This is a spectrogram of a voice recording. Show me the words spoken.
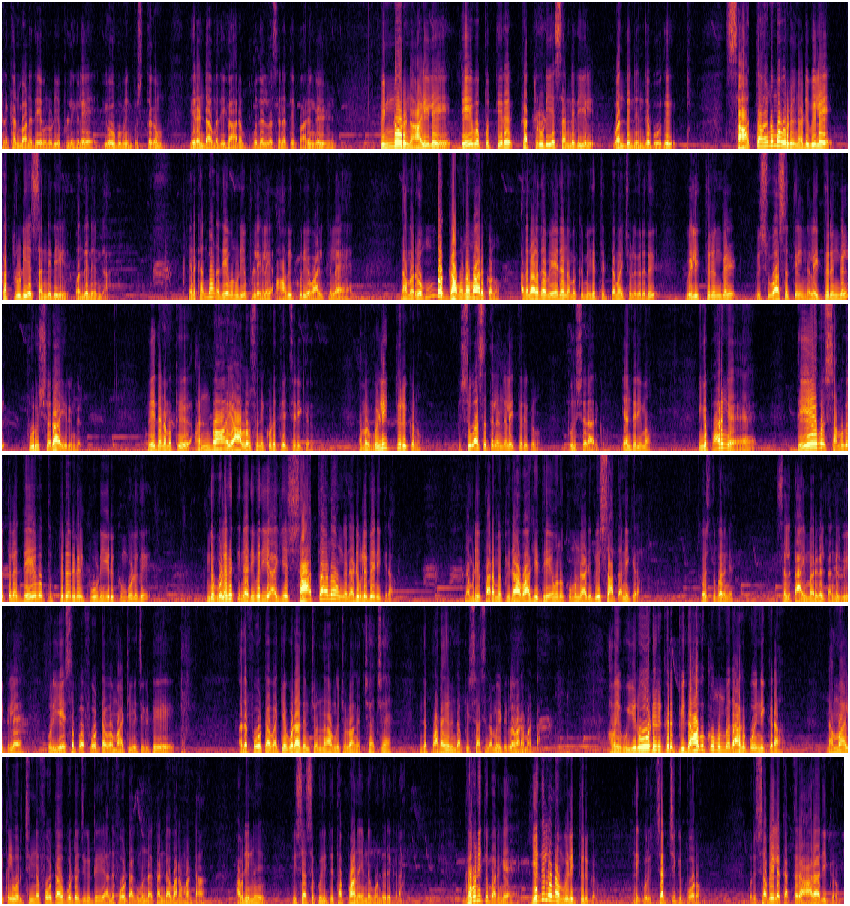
எனக்கு அன்பான தேவனுடைய பிள்ளைகளே யோபுவின் புஸ்தகம் இரண்டாம் அதிகாரம் முதல் வசனத்தை பாருங்கள். பின்னொரு நாளிலே தேவபுத்திரர் கத்தருடைய சந்நிதியில் வந்து நின்றபோது சாத்தானும் அவர்கள் நடுவிலே கத்தருடைய சந்நிதியில் வந்து நின்றார். எனக்கு அன்பான தேவனுடைய பிள்ளைகளே ஆவிக்குரிய வாழ்க்கையில் நாம் ரொம்ப கவனமாக இருக்கணும். அதனால தான் வேதம் நமக்கு மிக திட்டமாய் சொல்கிறது விழித்திருங்கள் விசுவாசத்தில் நிலைத்திருங்கள் புருஷராயிருங்கள். வேதம் நமக்கு அன்பாய் ஆலோசனை கொடுத்து எச்சரிக்கிறது. நம்ம விழித்து இருக்கணும் விசுவாசத்தில் நிலைத்து இருக்கணும் புருஷராக இருக்கணும். ஏன் தெரியுமா? இங்கே பாருங்க. தேவ சமூகத்தில் தேவ புத்திரர்கள் கூடியிருக்கும் பொழுது இந்த உலகத்தின் அதிபதியாகிய சாத்தானும் அவங்க நடுவில் போய் நிற்கிறான் நம்முடைய பரம பிதாவாகிய தேவனுக்கு முன்னாடி போய் சாத்தான் நிற்கிறான் யோசித்து பாருங்க. சில தாய்மார்கள் தங்கள் வீட்டில் ஒரு ஏசப்பா ஃபோட்டோவை மாட்டி வச்சுக்கிட்டு அந்த ஃபோட்டோ வைக்கக்கூடாதுன்னு சொன்னால் அவங்க சொல்லுவாங்க சேச்சே இந்த படம் இருந்தால் பிசாசு நம்ம வீட்டுக்குள்ள வரமாட்டான் அவன் உயிரோடு இருக்கிற பிதாவுக்கு முன்பதாக போய் நிற்கிறான் நம்ம ஆட்கள் ஒரு சின்ன ஃபோட்டோவை போட்டு வச்சுக்கிட்டு அந்த ஃபோட்டோவுக்கு முன்னே கண்டா வரமாட்டான் அப்படின்னு பிசாசை குறித்து தப்பான எண்ணம் கொண்டு இருக்கிறான். கவனித்து பாருங்க எதில் நாம் விழித்து இருக்கணும் இன்னைக்கு ஒரு சர்ச்சுக்கு போகிறோம் ஒரு சபையில் கத்தரை ஆராதிக்கிறோம்.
